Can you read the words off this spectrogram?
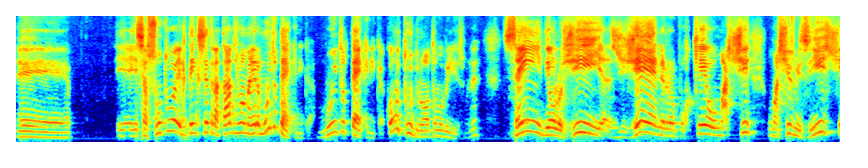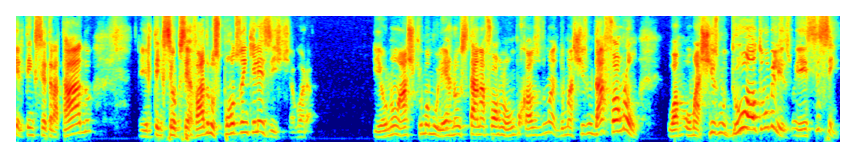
É, esse assunto ele tem que ser tratado de uma maneira muito técnica, muito técnica, como tudo no automobilismo, né? Sem ideologias de gênero, porque o, machi, o machismo existe, ele tem que ser tratado, ele tem que ser observado nos pontos em que ele existe. Agora, eu não acho que uma mulher não está na Fórmula 1 por causa do, do machismo da Fórmula 1. O, o machismo do automobilismo, esse sim,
